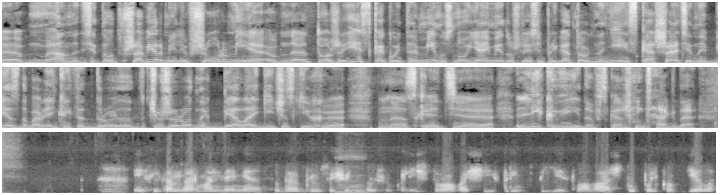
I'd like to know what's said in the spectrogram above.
Э, Анна, действительно, вот в шаверме или в шаурме э, тоже есть какой-то минус. Ну, я имею в виду, что если приготовлено не из кошатины, без добавления каких-то чужеродных биологических, э, э, сказать, э, ликвидов, скажем так, да. Если там нормальное мясо, да, плюс еще небольшое количество овощей, в принципе, есть лаваш, тут только в дело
